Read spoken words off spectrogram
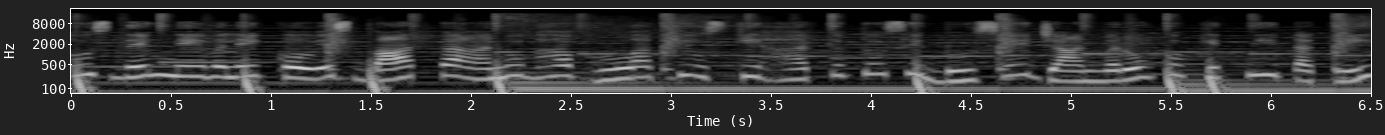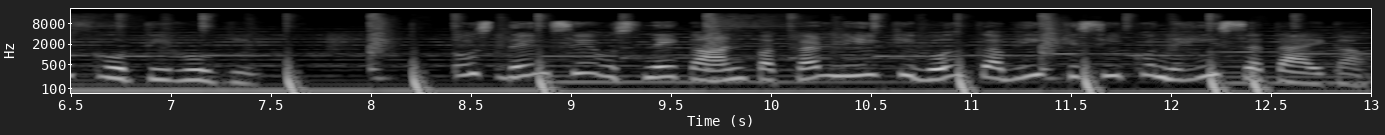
उस दिन नेवले को इस बात का अनुभव हुआ कि उसकी हरकतों से दूसरे जानवरों को कितनी तकलीफ़ होती होगी। उस दिन से उसने कान पकड़ लिए कि वह कभी किसी को नहीं सताएगा।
